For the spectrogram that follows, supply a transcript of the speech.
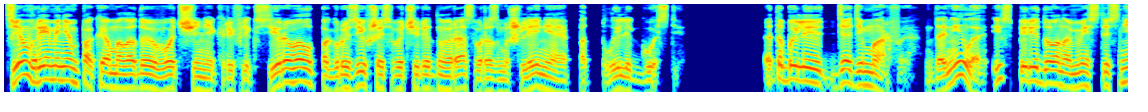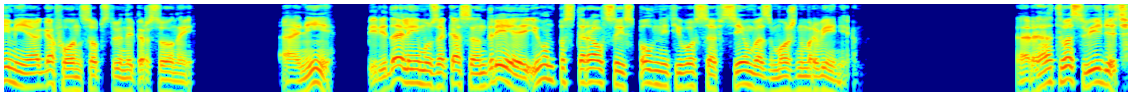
Тем временем, пока молодой вотчинник рефлексировал, погрузившись в очередной раз в размышления, подплыли гости. Это были дяди Марфы, Данила и Спиридона вместе с ними и Агафон собственной персоной. Они передали ему заказ Андрея, и он постарался исполнить его со всем возможным рвением. «Рад вас видеть»,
